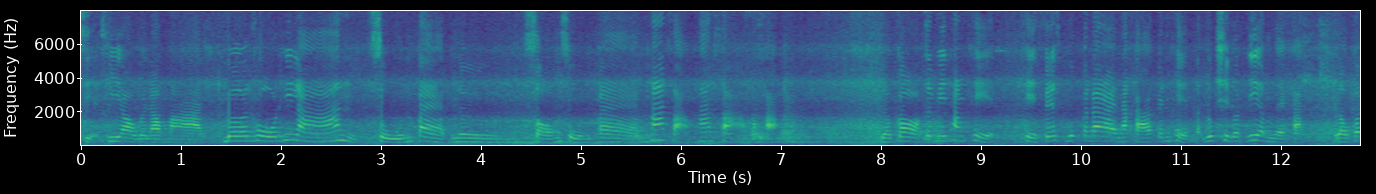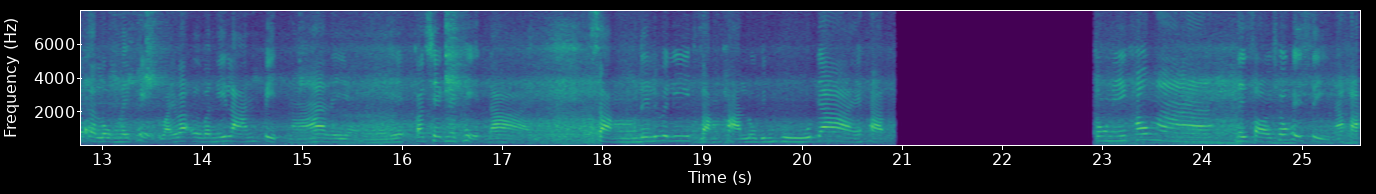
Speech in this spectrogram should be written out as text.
เสียเที่ยวเวลามา เบอร์โทรที่ร้าน 081 208 5353 ค่ะ แล้วก็จะมีทางเพจเพจ Facebook ก็ได้นะคะ เป็นเพจลูกชิ้นรสเยี่ยมเลยค่ะ เราก็จะลงในเพจไว้ว่าเออวันนี้ร้านปิดนะอะไรอย่างนี้ ก็เช็คในเพจได้ สั่ง Delivery สั่งผ่านโรบินฮูดได้ค่ะ ตรงนี้เข้ามา ในซอยโชคชัยสี่นะคะ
